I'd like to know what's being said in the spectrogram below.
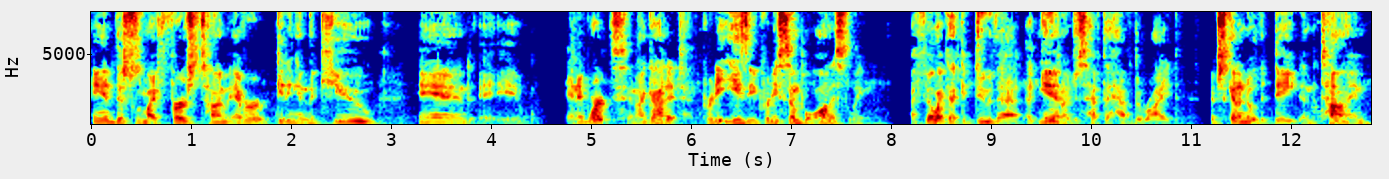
And this was my first time ever getting in the queue, and it, and it worked and i got it pretty easy pretty simple honestly i feel like i could do that again i just have to have the right i just got to know the date and the time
